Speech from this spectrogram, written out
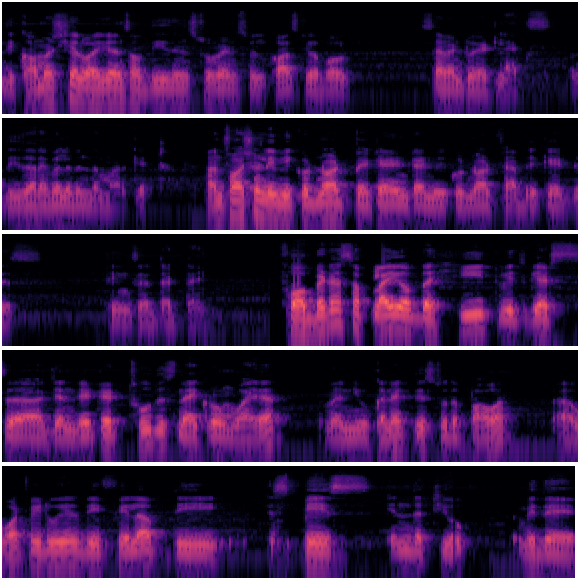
The commercial versions of these instruments will cost you about 7 to 8 lakhs. These are available in the market. Unfortunately, we could not patent and we could not fabricate these things at that time. For better supply of the heat which gets uh, generated through this nichrome wire, when you connect this to the power, uh, what we do is we fill up the space in the tube with a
